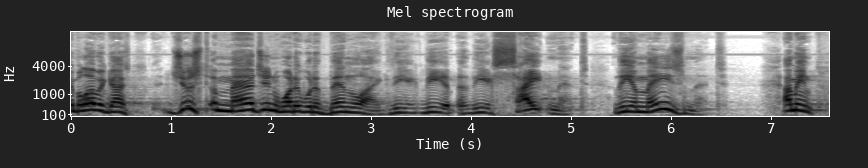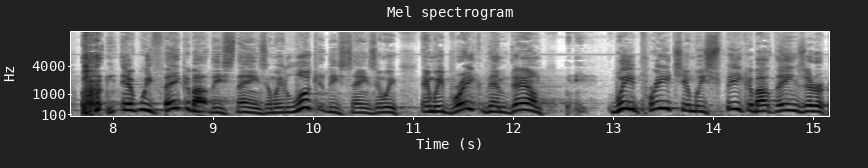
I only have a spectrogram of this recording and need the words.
And beloved guys, just imagine what it would have been like the, the, the excitement, the amazement. I mean, if we think about these things and we look at these things and we, and we break them down, we preach and we speak about things that are,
